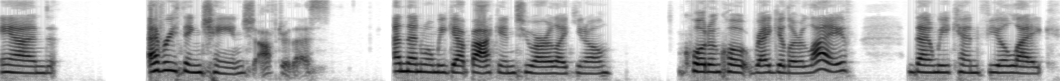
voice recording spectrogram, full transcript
And everything changed after this. And then when we get back into our, like, you know, quote unquote regular life, then we can feel like,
